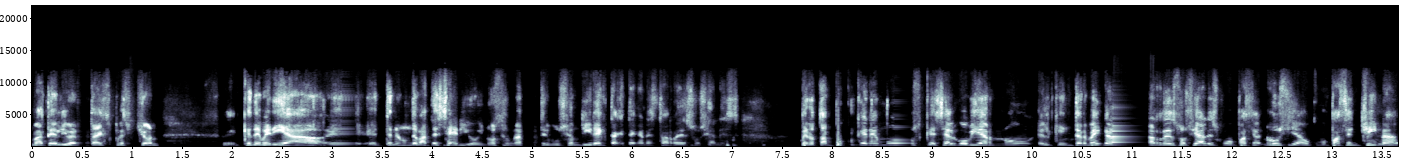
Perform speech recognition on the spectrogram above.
materia de libertad de expresión que debería eh, tener un debate serio y no ser una atribución directa que tengan estas redes sociales. Pero tampoco queremos que sea el gobierno el que intervenga en las redes sociales, como pasa en Rusia o como pasa en China,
